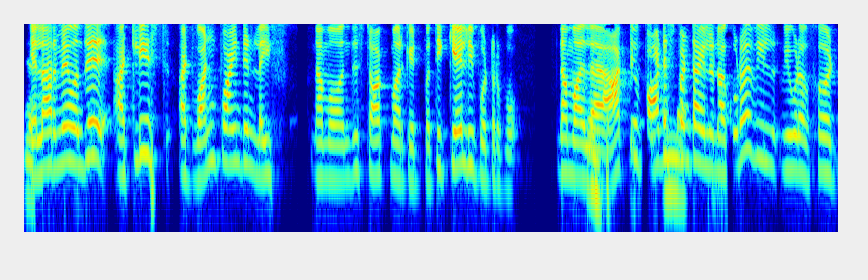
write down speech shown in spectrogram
Yes. எல்லாருமே வந்து at least at one point in life நம்ம வந்து ஸ்டாக் மார்க்கெட் பத்தி கேள்விப்பட்டிருப்போம் நம்ம அதுல ஆக்டிவ் பார்ட்டிசிபென்டா இல்லைனா கூட வி வுட் ஹவ் ஹர்ட்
